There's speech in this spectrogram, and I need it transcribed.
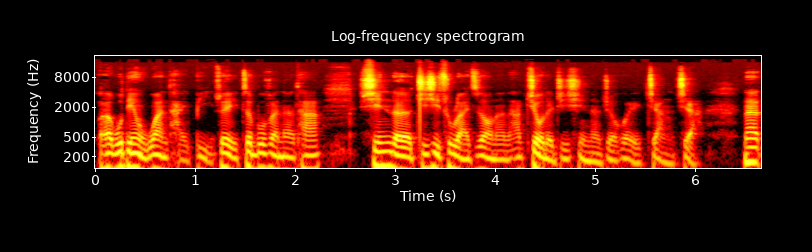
呃五点五万台币，所以这部分呢，它新的机器出来之后呢，它旧的机器呢就会降价。那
